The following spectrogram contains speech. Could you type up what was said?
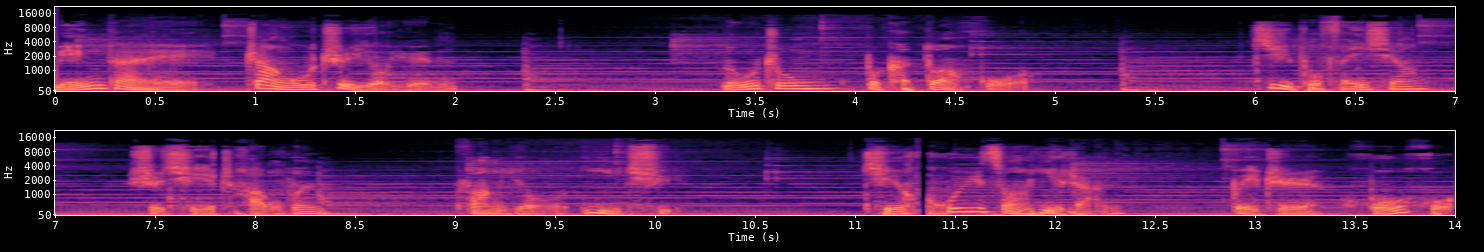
明代账务志有云：“炉中不可断火，既不焚香，使其常温，方有益趣。且灰燥易燃，谓之火火。”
